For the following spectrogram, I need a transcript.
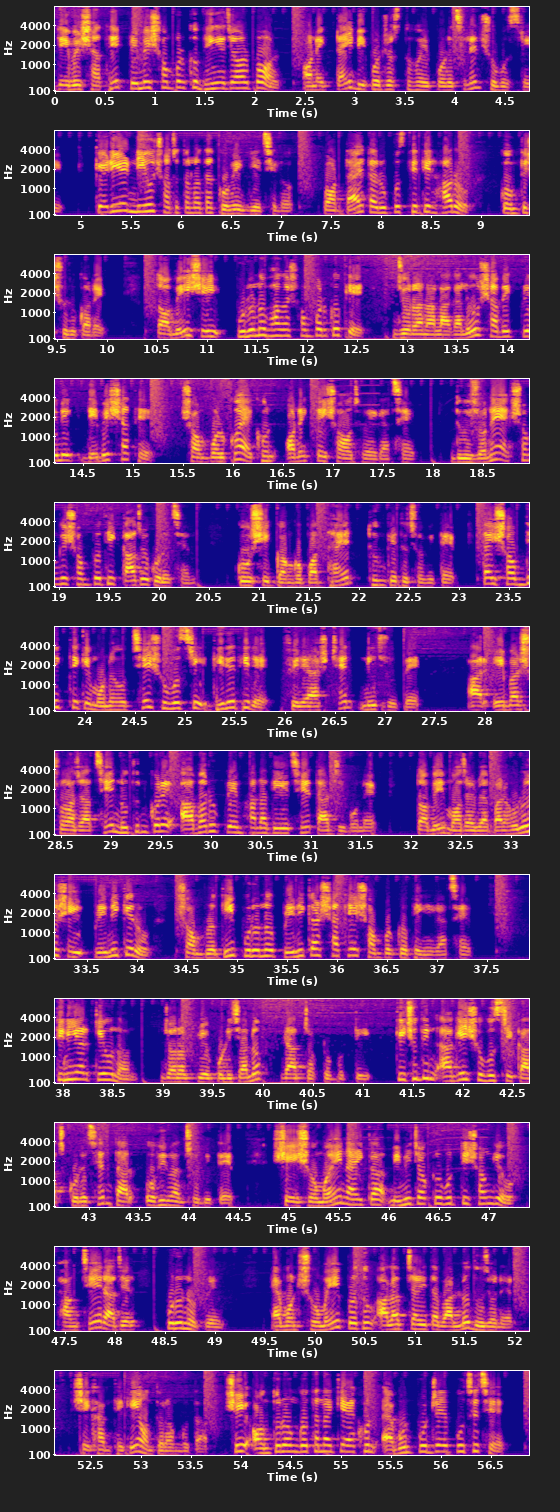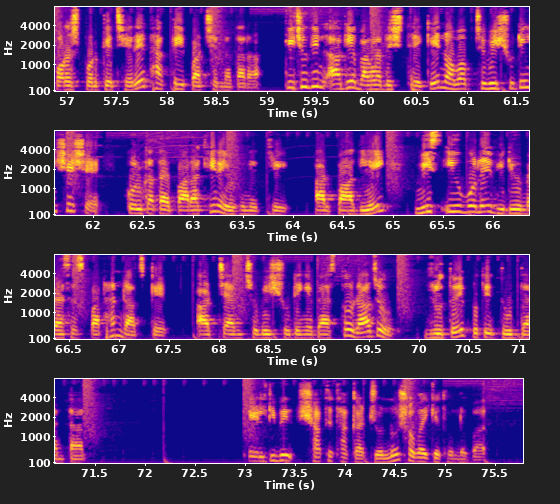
দেবের সাথে প্রেমের সম্পর্ক ভেঙে যাওয়ার পর অনেকটাই বিপর্যস্ত হয়ে পড়েছিলেন শুভশ্রী। ক্যারিয়ার নিয়েও সচেতনতা কমে গিয়েছিল। পর্দায় তার উপস্থিতির হারও কমতে শুরু করে। তবে সেই পুরনো ভাঙা সম্পর্ককে জোড়া না লাগালেও সাবেক প্রেমিক দেবের সাথে সম্পর্ক এখন অনেকটাই সহজ হয়ে গেছে। দুইজনে একসঙ্গে সম্প্রতি কাজও করেছেন কৌশিক গঙ্গোপাধ্যায়ের ধূমকেতু ছবিতে। তাই সব দিক থেকে মনে হচ্ছে শুভশ্রী ধীরে ধীরে ফিরে আসছেন নিজ রূপে। আর এবার শোনা যাচ্ছে, নতুন করে আবারও প্রেম হানা দিয়েছে তার জীবনে। তবে মজার ব্যাপার হলো, সেই প্রেমিকেরও সম্প্রতি পুরনো প্রেমিকার সাথে সম্পর্ক ভেঙে গেছে। তিনি আর কেউ নন, জনপ্রিয় পরিচালক রাজ চক্রবর্তী। কিছুদিন আগেই শুভশ্রী কাজ করেছেন তার অভিমান ছবিতে। সেই সময়ে নায়িকা মিমি চক্রবর্তীর সঙ্গেও ভাঙছে রাজের পুরনো প্রেম। এমন সময়ে প্রথম আলাপচারিতা বাড়ল দুজনের, সেখান থেকে অন্তরঙ্গতা। সেই অন্তরঙ্গতা নাকি এখন এমন পর্যায়ে পৌঁছেছে, পরস্পরকে ছেড়ে থাকতেই পারছেন না তারা। কিছুদিন আগে বাংলাদেশ থেকে নবাব ছবির শুটিং শেষে কলকাতায় পা রাখেন এই অভিনেত্রী। আর পা দিয়েই মিস ইউ বলে ভিডিও মেসেজ পাঠান রাজকে। আর চ্যান ছবির শুটিং এ ব্যস্ত রাজও দ্রুতই প্রতিদ্বুর দেন তার। এলটিভির সাথে থাকার জন্য সবাইকে ধন্যবাদ।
